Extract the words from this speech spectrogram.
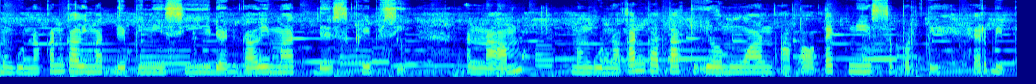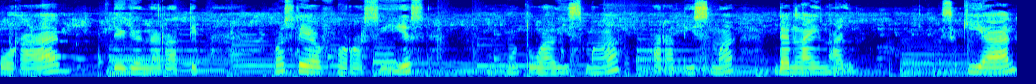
menggunakan kalimat definisi dan kalimat deskripsi. Enam, menggunakan kata keilmuan atau teknis seperti herbivora, degeneratif, osteoporosis, mutualisme, paratisme, dan lain-lain. Sekian,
